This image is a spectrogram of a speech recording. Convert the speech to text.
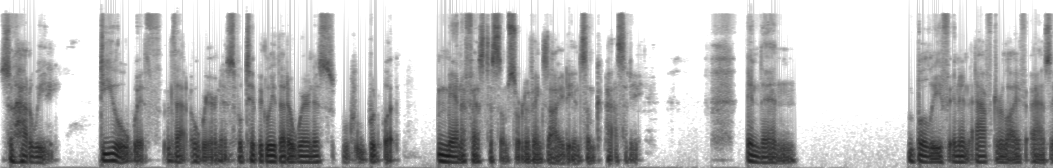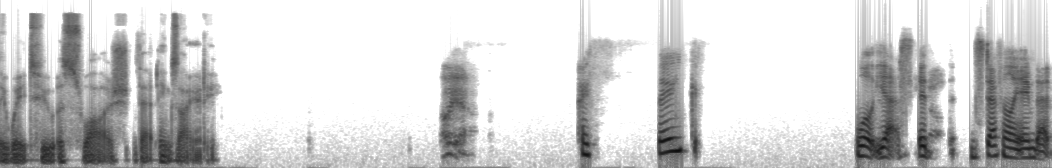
So, how do we deal with that awareness? Well, typically, that awareness would what manifest as some sort of anxiety in some capacity. And then belief in an afterlife as a way to assuage that anxiety? Oh yeah. I think, well, yes, it, it's definitely aimed at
